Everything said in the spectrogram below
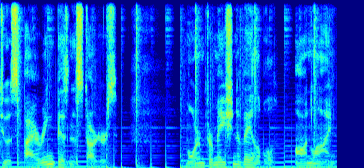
to aspiring business starters. More information available online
